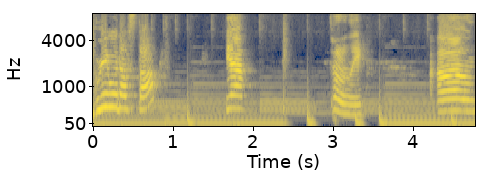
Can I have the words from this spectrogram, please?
Green would have stopped? Yeah, totally. Um,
